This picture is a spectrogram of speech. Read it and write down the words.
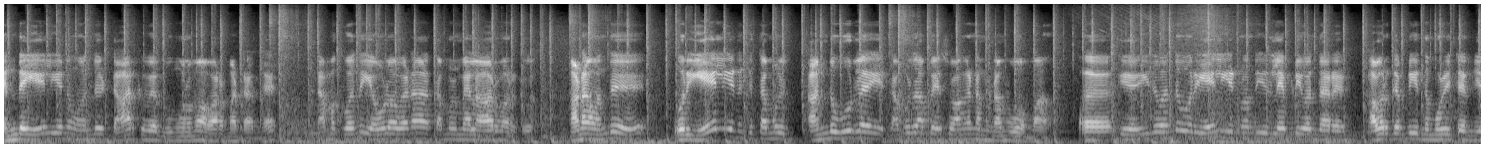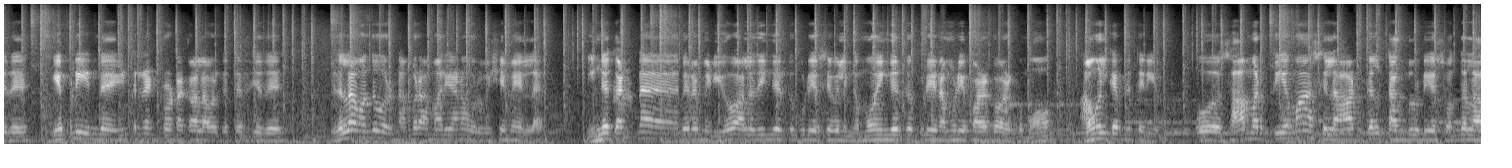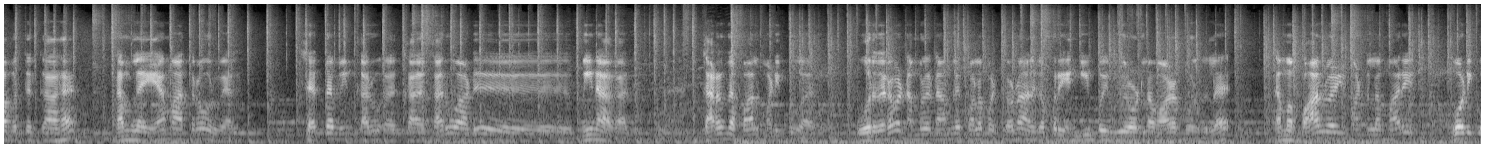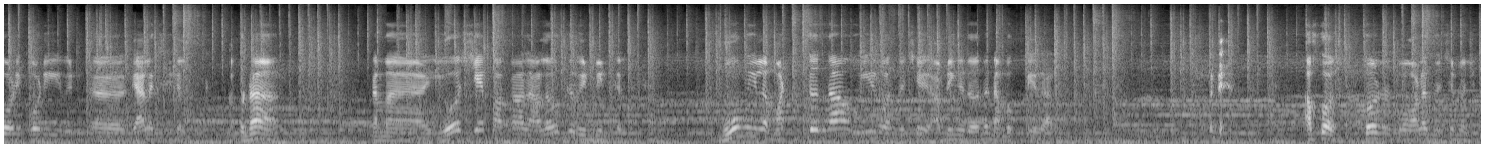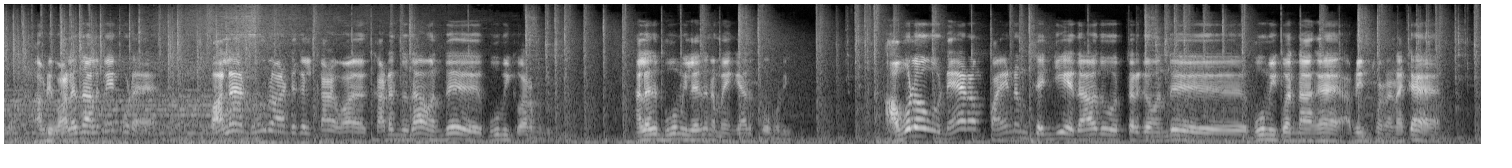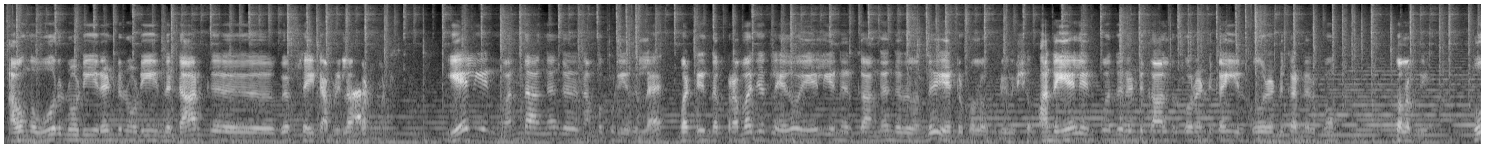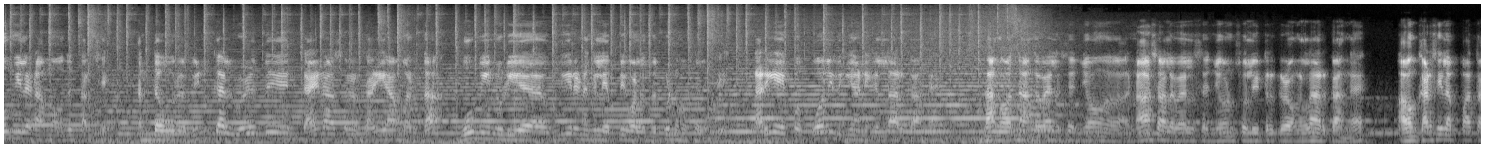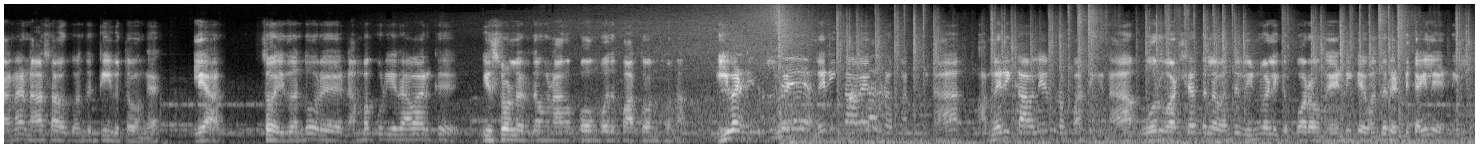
எந்த ஏலியனும் வந்து dark web மூலமாக வரமாட்டாங்க. நமக்கு வந்து எவ்வளோ வேணால் தமிழ் மேலே ஆர்வம் இருக்கலாம் ஆனால் வந்து ஒரு ஏலியனுக்கு தமிழ் அந்த ஊரில் தமிழ் தான் பேசுவாங்கன்னு நம்ம நம்புவோமா? இது வந்து ஒரு ஏலியன் வந்து இதில் எப்படி வந்தார்? அவருக்கு எப்படி இந்த மொழி தெரிஞ்சது? எப்படி இந்த இன்டர்நெட் ப்ரோட்டோக்கால் அவருக்கு தெரிஞ்சது? இதெல்லாம் வந்து ஒரு நம்புற மாதிரியான ஒரு விஷயமே இல்லை. இங்க கட்டின பிரமிடியோ அல்லது இங்க இருக்கக்கூடிய சிவலிங்கமோ இங்க இருக்கக்கூடிய நம்முடைய பழக்க வழக்கமோ அவங்களுக்கு எப்படி தெரியும்? ஓ சில ஆட்கள் தங்களுடைய சொந்த லாபத்திற்காக நம்மளை ஏமாத்துற ஒரு வேலை. செத்த மீன் கரு க- கருவாடு மீனாகாது. கறந்த பால் மடிப்புவார் ஒரு தடவை நம்மளை நாமளே கொலைப்பட்டோம்னா அதுக்கப்புறம் எங்கேயும் போய் உயிரோடலாம் வாழ போகிறதில்ல நம்ம பால்வழி மண்டலம் மாதிரி கோடி கோடி கோடி கேலக்சிகள் அப்படின்னா நம்ம யோசிச்சே பார்க்காத அளவுக்கு விண்மீன்கள் பூமியில் மட்டும்தான் உயிர் வந்துச்சு அப்படிங்கிறது வந்து நம்பக்கூடியதா அப்கோர்ஸ் தொழில்நுட்பம் வளர்ந்துச்சுன்னு வச்சுக்கோங்க. அப்படி வளர்ந்தாலுமே கூட பல நூறாண்டுகள் க வ- கடந்து தான் வந்து பூமிக்கு வர முடியும். அல்லது பூமியிலேருந்து நம்ம எங்கேயாவது போக முடியும். அவ்வளோ நேரம் பயணம் செஞ்சு ஏதாவது ஒருத்தருக்கு வந்து பூமிக்கு வந்தாங்க அப்படின்னு சொன்னாக்க அவங்க ஒரு நொடி ரெண்டு நொடி இந்த டார்க் வெப்சைட் அப்படிலாம் பண்ண மாட்டாங்க. ஏலியன் வந்தாங்கிறது நம்பக்கூடியது இல்லை பட் இந்த பிரபஞ்சத்தில் ஏதோ ஏலியன் இருக்காங்கிறது வந்து ஏற்றுக்கொள்ளக்கூடிய விஷயம். அந்த ஏலியனுக்கு வந்து ரெண்டு கால் இருக்கும் ரெண்டு கை இருக்கும் ரெண்டு கண் இருக்கும் சொல்ல முடியும் பூமியில நாம வந்து தற்செயல் அந்த ஒரு விண்கல் விழுந்து டைனாசரஸ் அழியாம இருந்தா பூமியினுடைய உயிரினங்கள் எப்படி வளர்ந்துருக்குன்னு நம்ம சொல்ல முடியும் நிறைய இப்போ போலி விஞ்ஞானிகள்லாம் இருக்காங்க. நாங்க வந்து அங்க வேலை செஞ்சோம் நாசால வேலை செஞ்சோம்னு சொல்லிட்டு இருக்கிறவங்க எல்லாம் இருக்காங்க. அவங்க கடைசியில பார்த்தாங்கன்னா நாசாவுக்கு வந்து தீ வித்தவங்க. இல்லையா? ஸோ இது வந்து ஒரு நம்பக்கூடியதாவா இருக்கு? இஸ்ரோல இருந்தவங்க நாங்க போகும்போது பார்த்தோம்னு சொன்னாங்க ஈவன் அமெரிக்காவே கூட பாத்தீங்கன்னா அமெரிக்காவிலேயே கூட பாத்தீங்கன்னா ஒரு வருஷத்துல வந்து விண்வெளிக்கு போறவங்க எண்ணிக்கை வந்து ரெண்டு கையில எண்ணில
